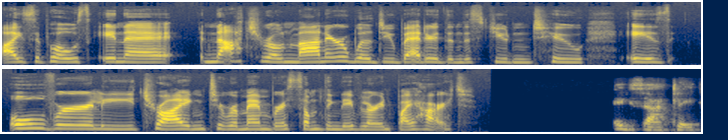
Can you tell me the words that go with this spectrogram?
I suppose, in a natural manner will do better than the student who is overly trying to remember something they've learned by heart. Exactly.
